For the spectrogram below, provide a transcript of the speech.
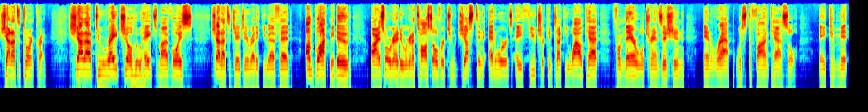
Shout out to Torrent Craig. Shout out to Rachel, who hates my voice. Shout out to JJ Redick, you F head. Unblock me, dude. All right, so what we're going to do, we're going to toss over to Justin Edwards, a future Kentucky Wildcat. From there, we'll transition and wrap with Stephon Castle, a commit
